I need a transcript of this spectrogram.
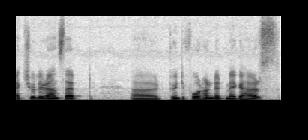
actually runs at uh, 2400 megahertz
